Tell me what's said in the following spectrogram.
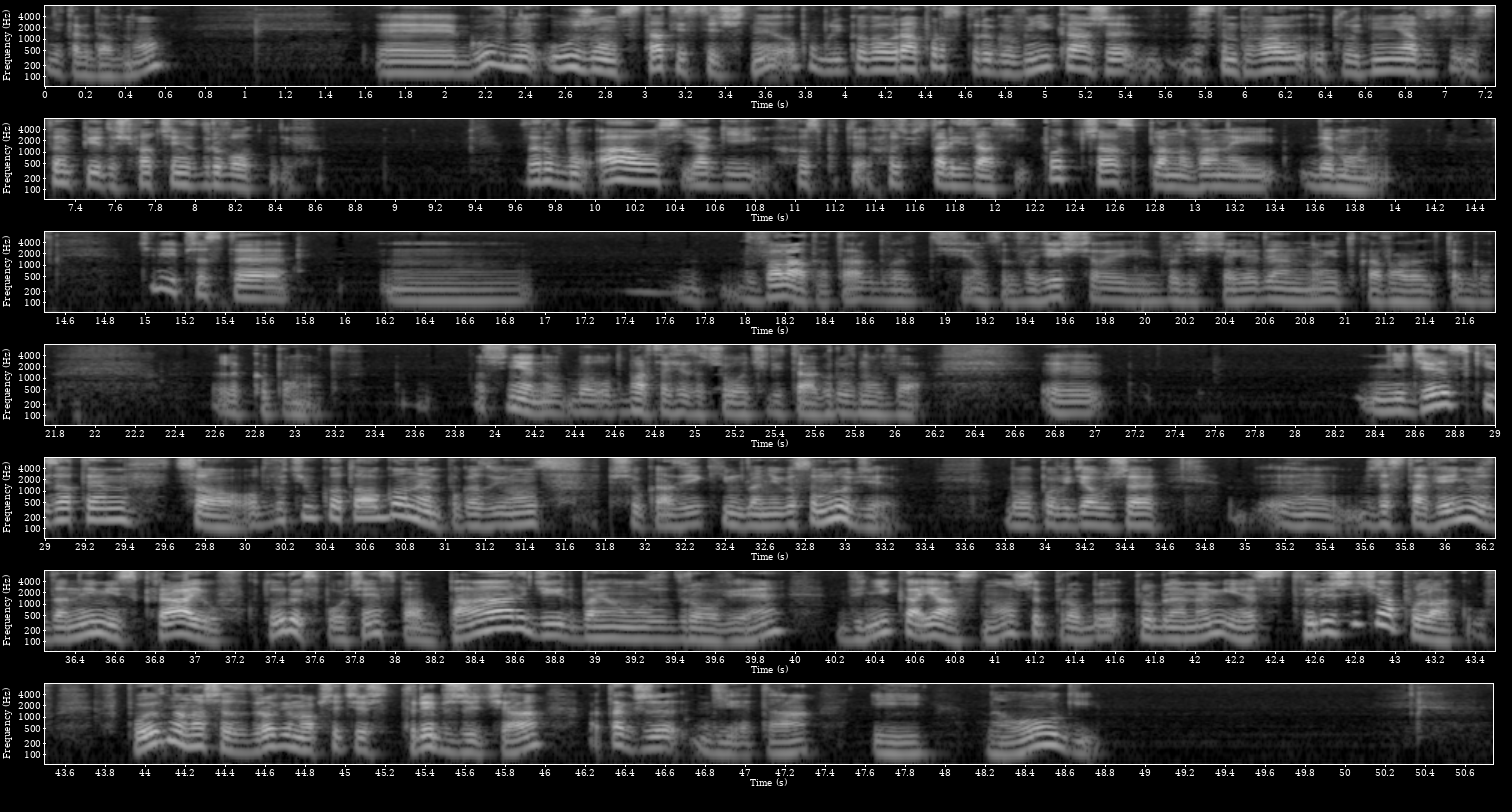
nie tak dawno, yy, Główny Urząd Statystyczny opublikował raport, z którego wynika, że występowały utrudnienia w dostępie do świadczeń zdrowotnych, zarówno AOS, jak i hospitalizacji podczas planowanej demonii. Czyli przez te mm, dwa lata, tak? 2020 i 2021, no i kawałek tego lekko ponad. Znaczy nie, no bo od marca się zaczęło, czyli tak, równo dwa. Yy, Niedzielski zatem co? Odwrócił kota ogonem, pokazując przy okazji, kim dla niego są ludzie. Bo powiedział, że w zestawieniu z danymi z krajów, w których społeczeństwa bardziej dbają o zdrowie, wynika jasno, że problemem jest styl życia Polaków. Wpływ na nasze zdrowie ma przecież tryb życia, a także dieta i nałogi.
